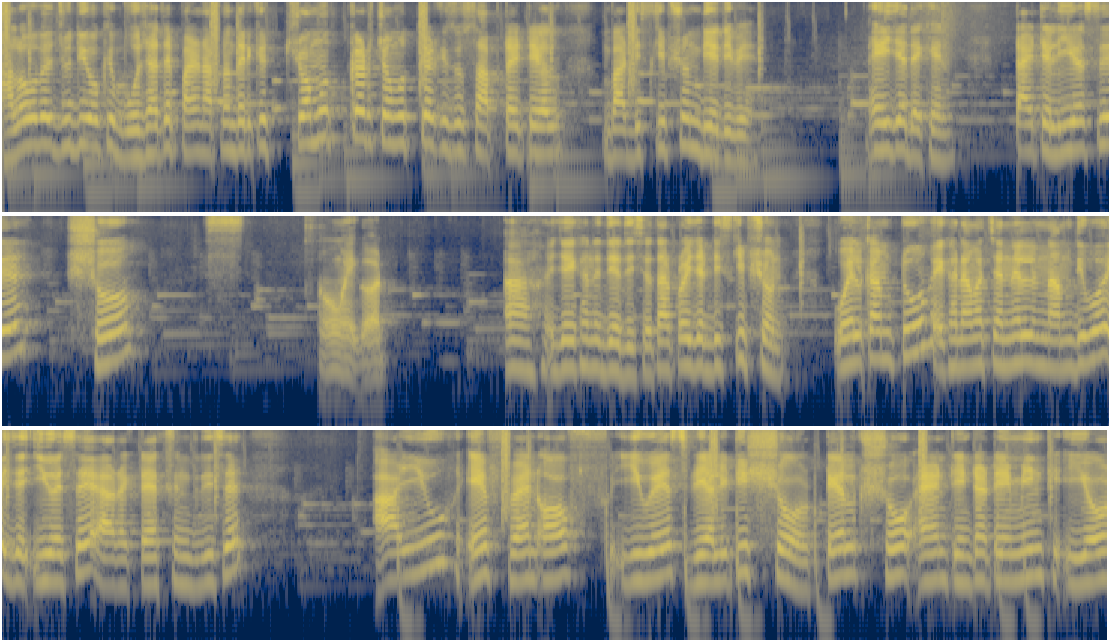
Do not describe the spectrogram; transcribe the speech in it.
ভালোভাবে যদি ওকে বোঝাতে পারেন, আপনাদেরকে চমৎকার চমৎকার কিছু সাবটাইটেল বা ডিসক্রিপশন দিয়ে দিবে। এই যে দেখেন title USA show oh my God ah, এই যে এখানে দিয়ে দিছে। তারপর এই যে ডিসক্রিপশন ওয়েলকাম টু এখানে আমার চ্যানেলের নাম দিব, এই যে ইউএসএ আর একটা অ্যাকশন দিয়ে দিছে। Are you a fan of US reality show tell show and entertainment your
